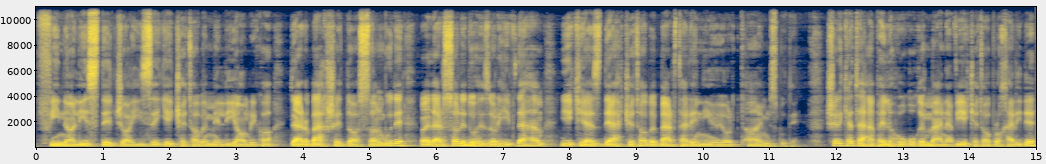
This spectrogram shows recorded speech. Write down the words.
فینالیست جایزه کتاب ملی آمریکا در بخش داستان بوده و در سال 2017 هم یکی از ده کتاب برتر نیویورک تایمز بوده. شرکت اپل حقوق معنوی کتاب رو خریده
